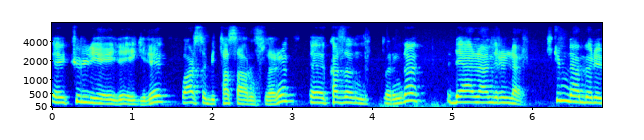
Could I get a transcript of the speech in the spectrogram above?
e, külliye ile ilgili varsa bir tasarrufları e, kazandıklarında değerlendirirler. Kimden böyle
